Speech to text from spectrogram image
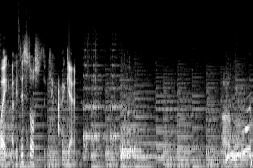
Wait, I can distort the cat again. Um,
